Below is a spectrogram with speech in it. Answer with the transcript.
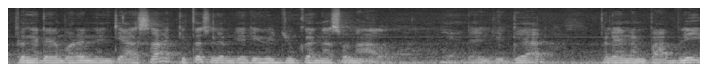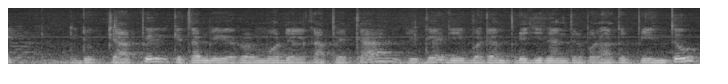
pengadilan barang dan jasa kita sudah menjadi rujukan nasional ya. dan juga pelayanan publik di Dukcapil kita menjadi role model KPK juga di Badan Perizinan Telepon Satu Pintu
